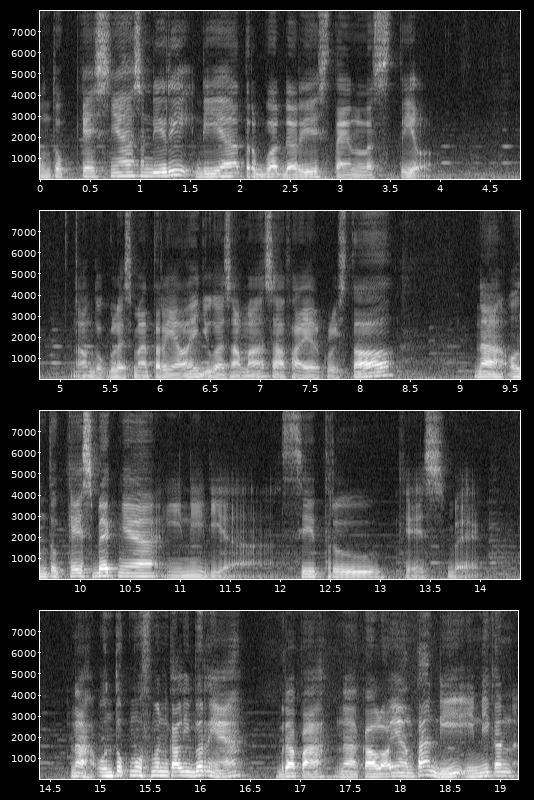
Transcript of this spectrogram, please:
Untuk case-nya sendiri dia terbuat dari stainless steel. Nah, untuk glass materialnya juga sama, sapphire crystal. Nah, untuk case back-nya ini dia, see-through case back. Nah, untuk movement kalibernya berapa? Nah, kalau yang tadi ini kan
